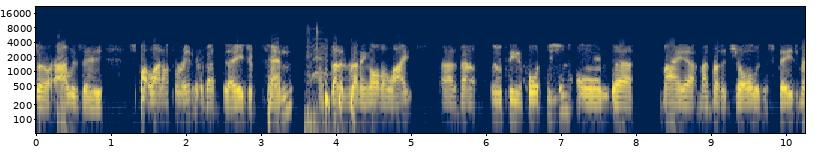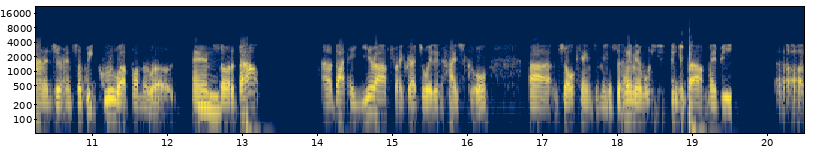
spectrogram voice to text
so I was a spotlight operator at about the age of ten. I started running all the lights at about 13, 14, and uh, my uh, my brother Joel was a stage manager, and so we grew up on the road. And mm so at about uh, about a year after I graduated high school, uh, Joel came to me and said, "Hey man, what do you think about maybe uh,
